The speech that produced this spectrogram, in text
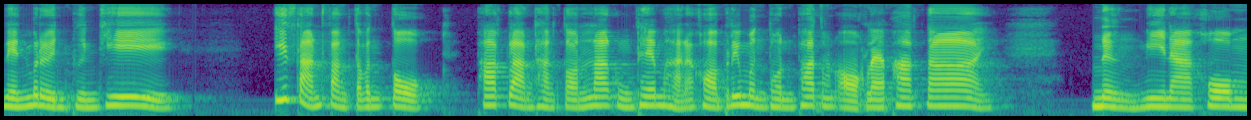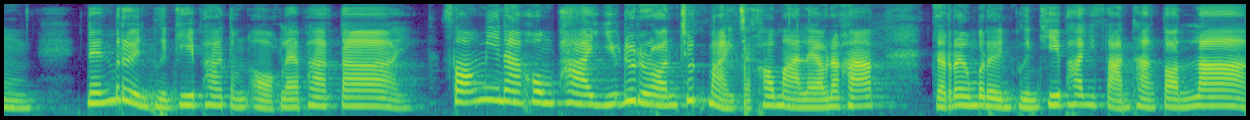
เน้นบริเวณพื้นที่ อีสานฝั่งตะวันตก ภาคกลางทางตอนล่างกรุงเทพมหานครปริมณฑลภาคตะวันออกและภาคใต้ 1 มีนาคม เน้นบริเวณพื้นที่ภาคตะวันออกและภาคใต้ 2 มีนาคมพายุฤดูร้อนชุดใหม่จะเข้ามาแล้วนะครับ จะเริ่มบริเวณพื้นที่ภาคอีสานทางตอนล่าง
